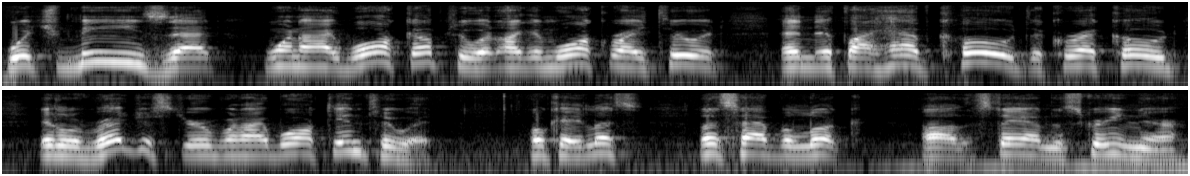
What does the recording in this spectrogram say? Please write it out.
which means that when I walk up to it, I can walk right through it. And if I have code, the correct code, it'll register when I walk into it. Okay, let's, let's have a look. Uh, stay on the screen there.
